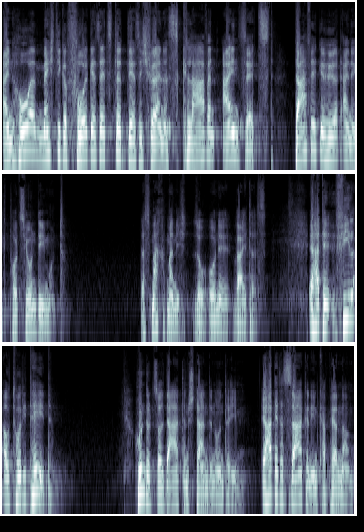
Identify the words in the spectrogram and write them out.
Ein hoher, mächtiger Vorgesetzter, der sich für einen Sklaven einsetzt, Dafür gehört eine Portion Demut. Das macht man nicht so ohne weiteres. Er hatte viel Autorität. 100 Soldaten standen unter ihm. Er hatte das Sagen in Kapernaum.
